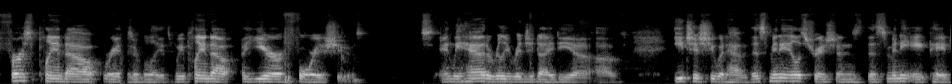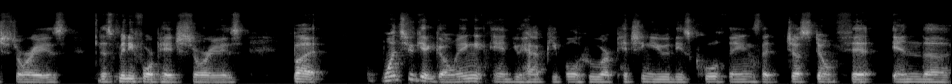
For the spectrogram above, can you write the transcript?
first planned out razor blades we planned out a year four issues and we had a really rigid idea of each issue would have this many illustrations this many eight page stories this many four page stories but once you get going and you have people who are pitching you these cool things that just don't fit in the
